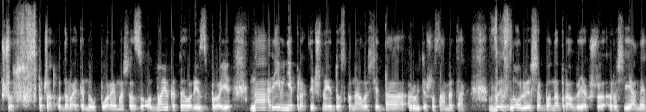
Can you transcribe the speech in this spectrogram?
Що спочатку давайте ми впораємося з одною категорією зброї на рівні практичної досконалості. Даруйте, що саме так висловлююся, бо направду, якщо росіяни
